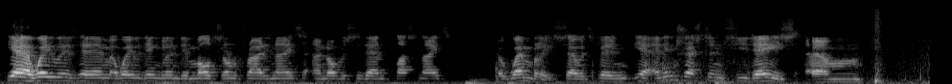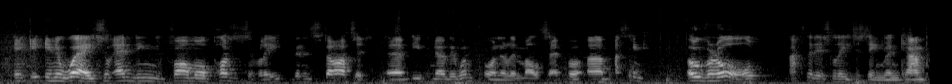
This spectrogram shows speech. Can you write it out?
Yeah, away with um, away with England in Malta on Friday night, and obviously then last night at Wembley. So it's been yeah an interesting few days. Um, in, a way, so ending far more positively than it started, um, even though they won 4 0 in Malta. But um, I think overall, after this latest England camp,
